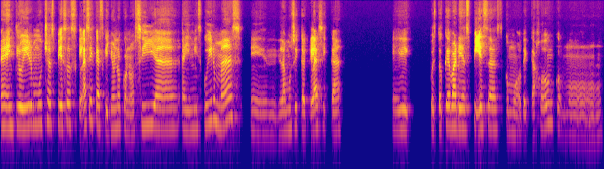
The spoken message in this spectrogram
incluir muchas piezas clásicas que yo no conocía, a inmiscuir más en la música clásica. Eh, pues toqué varias piezas como de cajón, como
